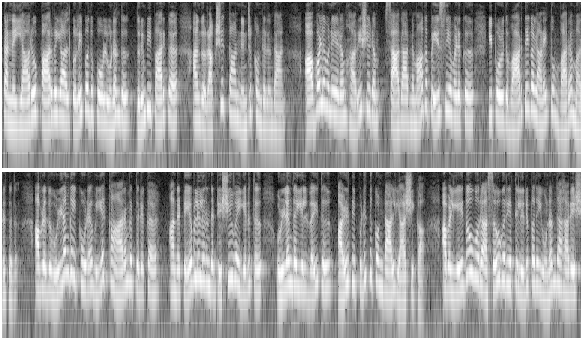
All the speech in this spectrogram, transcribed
தன்னை யாரோ பார்வையால் துளைப்பது போல் உணர்ந்து திரும்பி பார்க்க அங்கு ரக்ஷித் தான் நின்று கொண்டிருந்தான். அவ்வளவு நேரம் ஹரிஷிடம் சாதாரணமாக பேசியவளுக்கு இப்பொழுது வார்த்தைகள் அனைத்தும் வர மறுத்தது. அவளது உள்ளங்கை கூட வியர்க்க ஆரம்பித்திருக்க அந்த டேபிளில் இருந்த டிஷ்யூவை எடுத்து உள்ளங்கையில் வைத்து அழுத்தி பிடித்து கொண்டாள் யாஷிகா. அவள் ஏதோ ஒரு அசௌகரியத்தில் இருப்பதை உணர்ந்த ஹரிஷ்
